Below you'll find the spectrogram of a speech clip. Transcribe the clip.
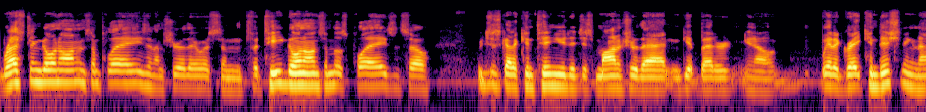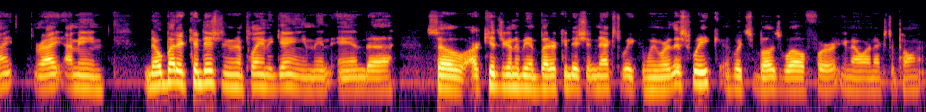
resting going on in some plays, and I'm sure there was some fatigue going on some of those plays, and so we just got to continue to just monitor that and get better. You know, we had a great conditioning night, right? I mean, no better conditioning than playing the game, and and uh, so our kids are going to be in better condition next week than we were this week, which bodes well for you know our next opponent.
